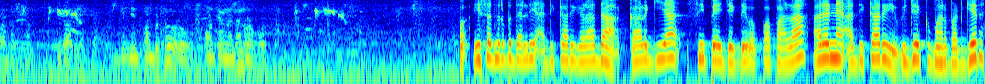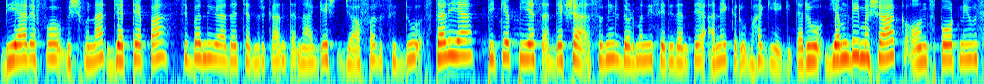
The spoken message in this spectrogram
ಬಂದವರಿಗೆ ಇದಾಗಲಿ ಅಂತ. ಇಲ್ಲಿ ನಿಂತ್ಕೊಂಡ್ಬಿಟ್ಟು ಫೌಂಟೇನನ್ನು ನೋಡ್ಬೋದು. ಈ ಸಂದರ್ಭದಲ್ಲಿ ಅಧಿಕಾರಿಗಳಾದ ಕಾಳಗಿಯ ಸಿಪಿಐ ಜಗದೇವಪ್ಪ ಪಾಳ, ಅರಣ್ಯ ಅಧಿಕಾರಿ ವಿಜಯ್ ಕುಮಾರ್ ಬಡ್ಗೇರ್, ಡಿಆರ್ಎಫ್ಒ ವಿಶ್ವನಾಥ್, ಜಟ್ಟೆಪ್ಪ, ಸಿಬ್ಬಂದಿಗಳಾದ ಚಂದ್ರಕಾಂತ್, ನಾಗೇಶ್, ಜಾಫರ್, ಸಿದ್ದು, ಸ್ಥಳೀಯ ಪಿಕೆಪಿಎಸ್ ಅಧ್ಯಕ್ಷ ಸುನಿಲ್ ದೊಡ್ಮನಿ ಸೇರಿದಂತೆ ಅನೇಕರು ಭಾಗಿಯಾಗಿದ್ದರು. MD Mashak, on spot news,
